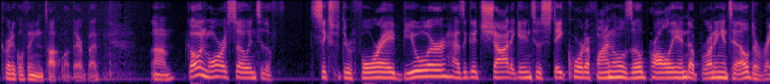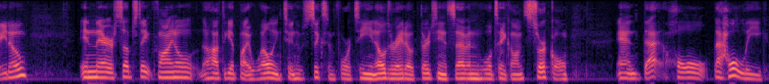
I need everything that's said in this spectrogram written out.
critical thing to talk about there. But um, going more so into the six through four A, Buhler has a good shot at getting to state quarterfinals. They'll probably end up running into El Dorado in their sub-state final. They'll have to get by Wellington, who's six and fourteen. El Dorado, thirteen and seven, will take on Circle, and that whole that whole league,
